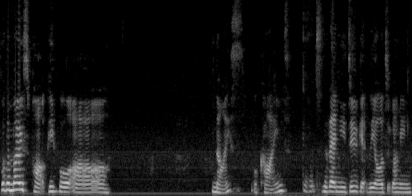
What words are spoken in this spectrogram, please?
for the most part, people are nice or kind. Good. But then you do get the odd. I mean,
